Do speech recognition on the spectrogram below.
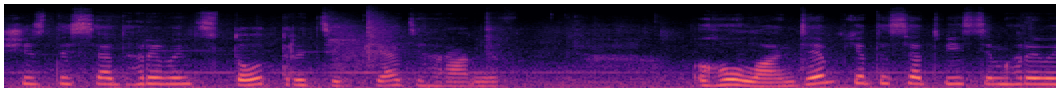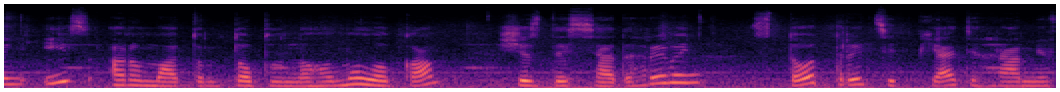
60 гривень 135 грамів. Голландія 58 гривень і з ароматом топленого молока 60 гривень 135 грамів.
